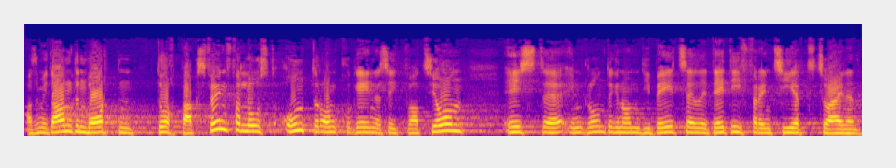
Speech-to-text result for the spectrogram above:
Also mit anderen Worten, durch PAX5-Verlust unter onkogener Situation ist äh, im Grunde genommen die B-Zelle dedifferenziert zu einer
